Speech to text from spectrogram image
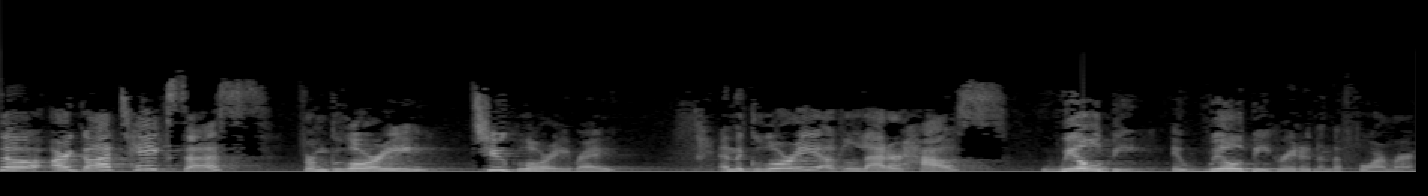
so our God takes us from glory to glory, right? And the glory of the latter house will be, it will be greater than the former.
